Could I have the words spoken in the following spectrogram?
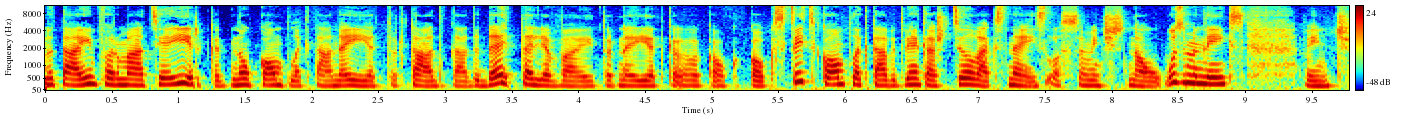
nu, tā informācija ir, kad nu, komplektā neiet tur tāda, tāda detaļa vai tur neiet kaut, kaut, kaut kas cits komplektā, bet vienkārši cilvēks neizlasa. Viņš nav uzmanīgs, viņš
